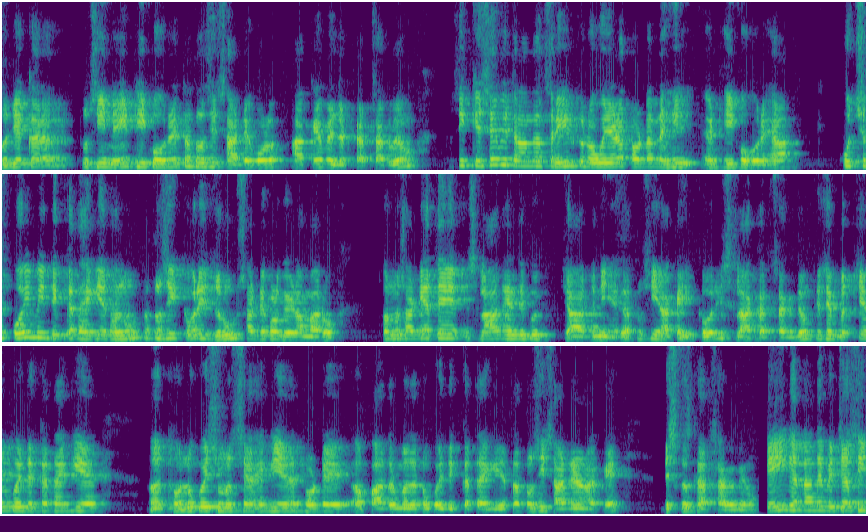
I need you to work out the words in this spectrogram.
ਸੋ ਜੇਕਰ ਤੁਸੀਂ ਨਹੀਂ ਠੀਕ ਹੋ ਰਹੇ ਤਾਂ ਤੁਸੀਂ ਸਾਡੇ ਕੋਲ ਆ ਕੇ ਵਿਜ਼ਿਟ ਕਰ ਸਕਦੇ ਹੋ। ਤੁਸੀਂ ਕਿਸੇ ਵੀ ਤਰ੍ਹਾਂ ਦਾ ਸਰੀਰਕ ਰੋਗ ਜਿਹੜਾ ਤੁਹਾਡਾ ਨਹੀਂ ਠੀਕ ਹੋ ਰਿਹਾ ਕੁਝ ਕੋਈ ਵੀ ਦਿੱਕਤ ਹੈਗੀ ਹੈ ਤੁਹਾਨੂੰ, ਤਾਂ ਤੁਸੀਂ ਇੱਕ ਵਾਰੀ ਜ਼ਰੂਰ ਸਾਡੇ ਕੋਲ ਗੇੜਾ ਮਾਰੋ। ਤੁਹਾਨੂੰ ਸਾਡੇ ਇੱਥੇ ਸਲਾਹ ਦੇਣ ਦੀ ਕੋਈ ਚਾਰਜ ਨਹੀਂ ਹੈਗਾ। ਤੁਸੀਂ ਆ ਕੇ ਇੱਕ ਵਾਰੀ ਸਲਾਹ ਕਰ ਸਕਦੇ ਹੋ। ਕਿਸੇ ਬੱਚੇ ਨੂੰ ਕੋਈ ਦਿੱਕਤ ਹੈਗੀ ਹੈ ਤੁਹਾਨੂੰ ਕੋਈ ਸਮੱਸਿਆ ਹੈਗੀ ਹੈ, ਤੁਹਾਡੇ ਫਾਦਰ ਮਦਰ ਨੂੰ ਕੋਈ ਦਿੱਕਤ ਹੈਗੀ ਹੈ, ਤਾਂ ਤੁਸੀਂ ਸਾਡੇ ਨਾਲ ਆ ਕੇ ਡਿਸਕਸ ਕਰ ਸਕਦੇ ਹੋ। ਕਈ ਗੱਲਾਂ ਦੇ ਵਿੱਚ ਅਸੀਂ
